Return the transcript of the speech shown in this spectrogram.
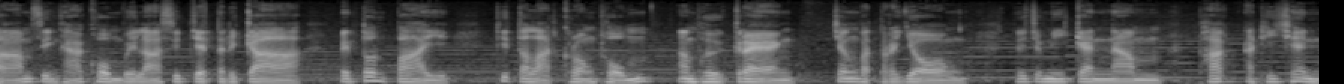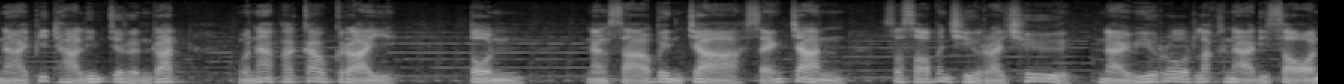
13 สิงหาคมเวลา 17นาฬิกาเป็นต้นไป ที่ตลาดคลองถม อำเภอแกลง จังหวัดระยอง โดยจะมีแกนนำพักอาทิเช่น นายพิธาลิมเจริญรัตหัวหน้าพักเก้าไกล ตน นางสาวเบญจา แสงจันทร์ สสบัญชีรายชื่อ นายวิโรธลักษณาดิศร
